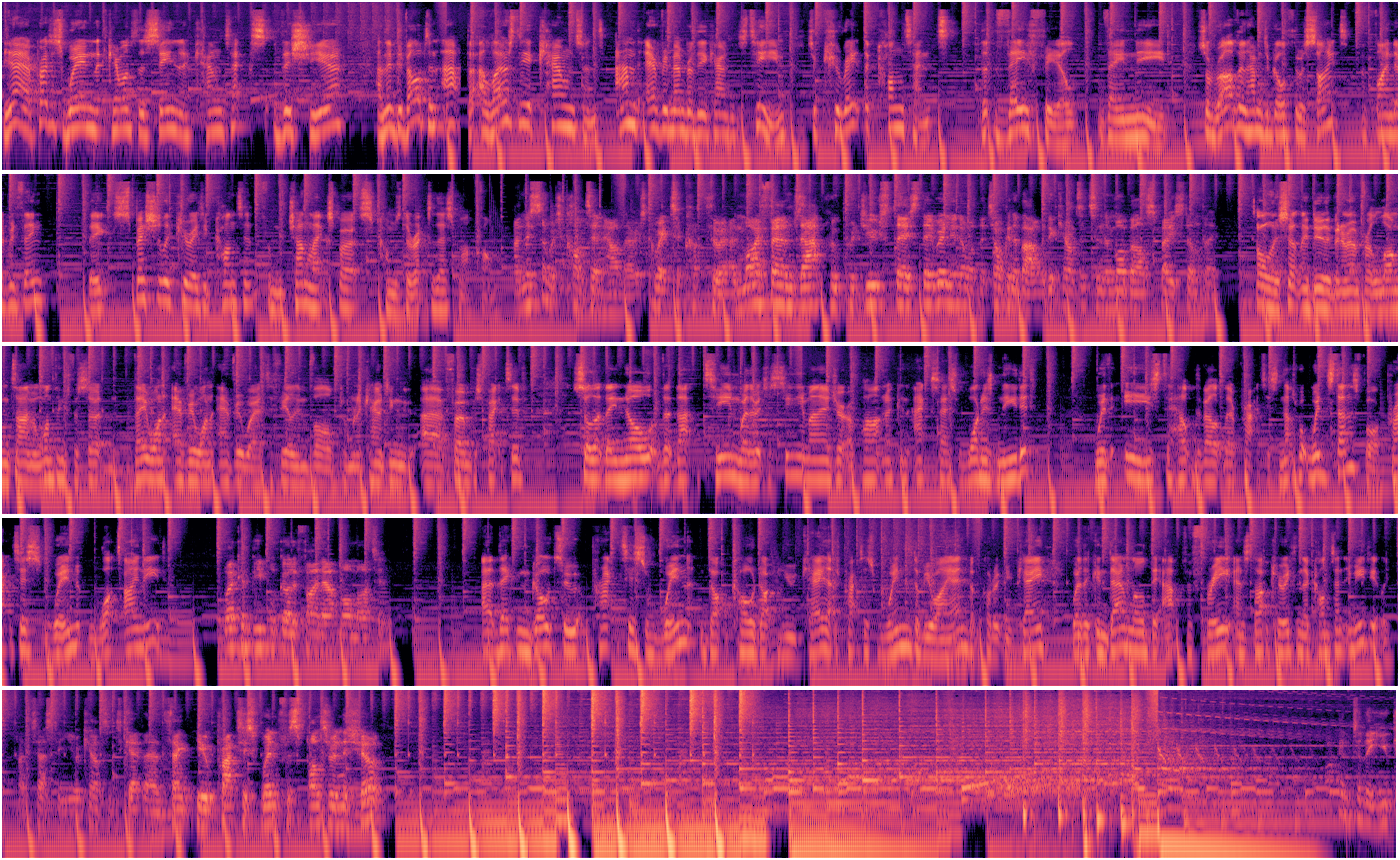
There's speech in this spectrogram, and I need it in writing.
Yeah, Practice Win came onto the scene in Accountex this year, and they've developed an app that allows the accountant and every member of the accountant's team to curate the content that they feel they need. So rather than having to go through a site and find everything, the specially curated content from the channel experts comes direct to their smartphone. And there's so much content out there, it's great to cut through it. And My Firm's app, who produced this, they really know what they're talking about with accountants in the mobile space, don't they? Oh, they certainly do. They've been around for a long time, and one thing's for certain: they want everyone everywhere to feel involved from an accounting uh, firm perspective, so that they know that that team, whether it's a senior manager or partner, can access what is needed with ease to help develop their practice. And that's what WIN stands for: practice, win, what I need. Where can people go to find out more, Martin? Uh, they can go to practicewin.co.uk. That's practicewin.co.uk, where they can download the app for free and start curating their content immediately. Fantastic. You're accountant to get there. And thank you, Practice Win, for sponsoring the show.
